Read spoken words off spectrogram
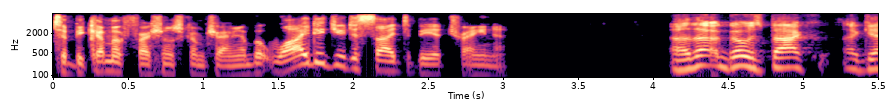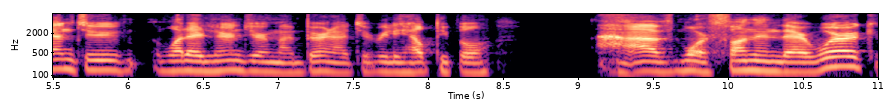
to become a professional Scrum trainer. But why did you decide to be a trainer? Uh, that goes back again to what I learned during my burnout to really help people have more fun in their work,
